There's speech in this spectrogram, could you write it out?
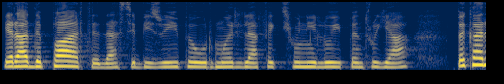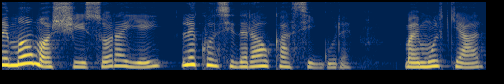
Era departe de a se bizui pe urmările afecțiunii lui pentru ea, pe care mama și sora ei le considerau ca sigure. Mai mult chiar,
